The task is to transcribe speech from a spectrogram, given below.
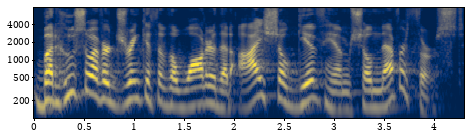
But whosoever drinketh of the water that I shall give him shall never thirst.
